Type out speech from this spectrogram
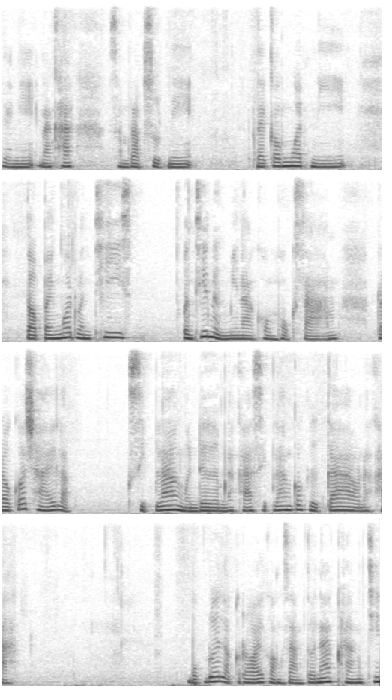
อย่างนี้นะคะสำหรับสูตรนี้และก็งวดนี้ ต่อไปงวดวันที่วันที่ 1 มีนาคม 63 เราก็ใช้หลัก 10 ล่างเหมือนเดิมนะคะ 10 ล่างก็คือ 9 นะคะ บวกด้วยหลักร้อยของ 3 ตัวหน้าครั้งที่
